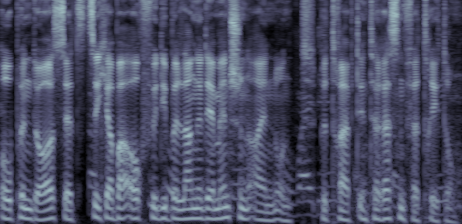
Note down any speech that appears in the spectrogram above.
Open Doors setzt sich aber auch für die Belange der Menschen ein und betreibt Interessenvertretung.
